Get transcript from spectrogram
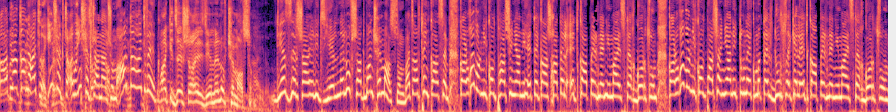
Զատական հայց, ինչ եք ինչ եք ճանաչում, արտահայտվեք։ Ուղղակի ձեր շահերից ելնելով չեմ ասում։ Ես ձեր շահերից ելնելով շատ բան չեմ ասում, բայց արդեն կասեմ։ Կարող է որ Նիկոլ Փաշինյանի հետ եք աշխատել, այդ կապերն են հիմա այստեղ գործում։ Կարող է որ Նիկոլ Փաշինյանի տուն եք մտել, դուրս եկել, այդ կապերն են հիմա այստեղ գործում գործում։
